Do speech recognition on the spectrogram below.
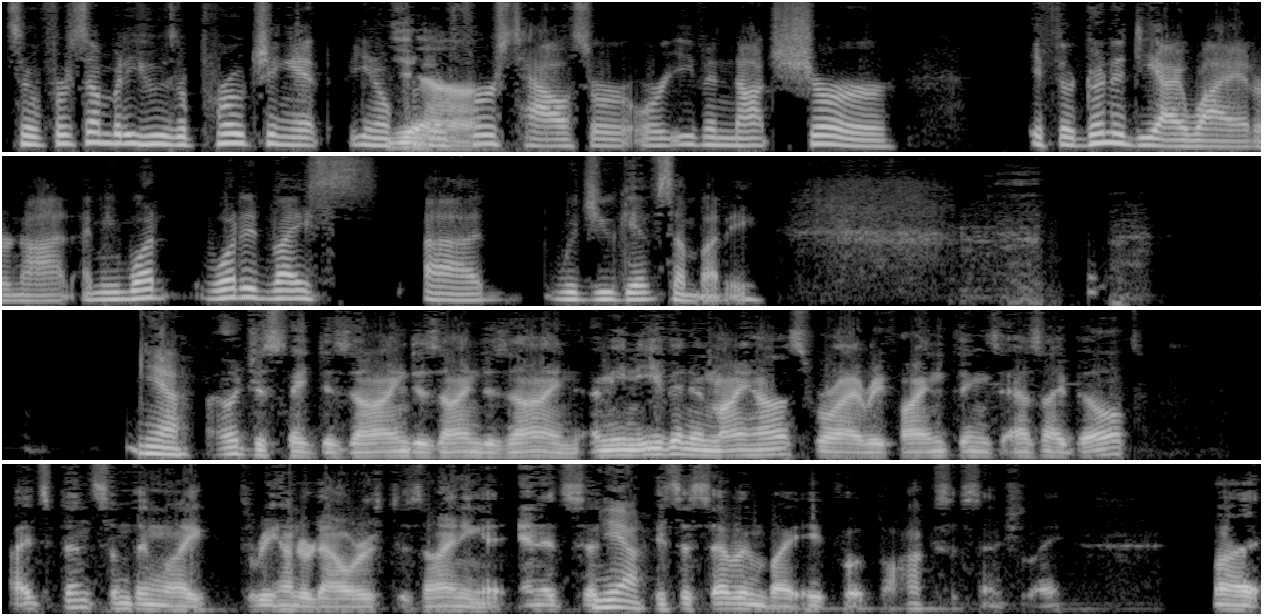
so for somebody who's approaching it, you know, for their first house or or even not sure if they're going to DIY it or not, I mean, what what advice uh, would you give somebody? Yeah. I would just say design, design, design. I mean, even in my house where I refine things as I built, I'd spent something like 300 hours designing it, and it's a Yeah. it's a seven by eight foot box essentially. But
